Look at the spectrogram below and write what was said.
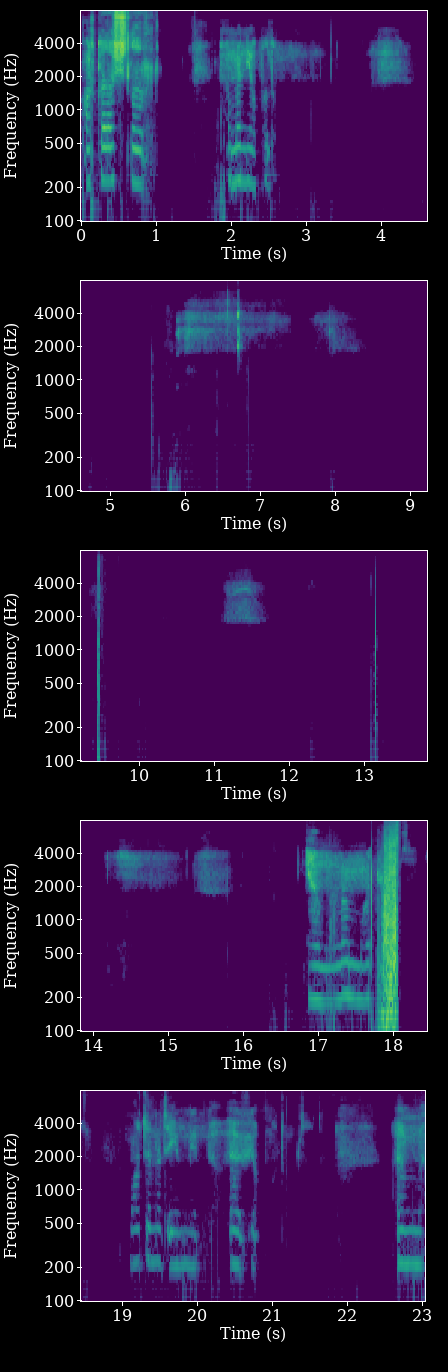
Arkadaşlar hemen yapalım. Ya ben madene madene de inmeyeyim ya. Ev yapmadım zaten. Hem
